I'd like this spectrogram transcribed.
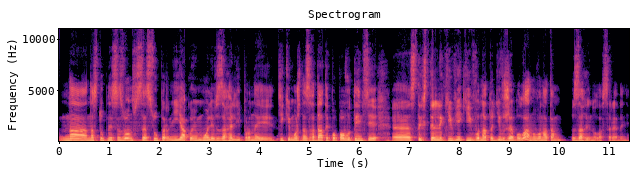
На наступний сезон все супер, ніякої молі взагалі про неї. Тільки можна згадати по павутинці е, з тих стельників, в якій вона тоді вже була, ну вона там загинула всередині.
